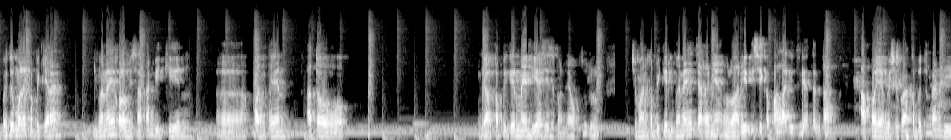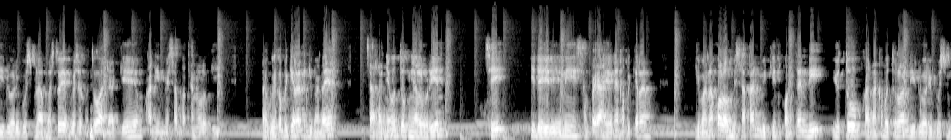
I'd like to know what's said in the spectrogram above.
gue tuh mulai kepikiran gimana ya kalau misalkan bikin uh, konten atau nggak kepikir media sih sebenarnya waktu dulu. Cuman kepikir gimana ya caranya ngeluarin isi kepala gitu ya tentang apa yang gue suka. Kebetulan di 2019 tuh yang gue suka tuh ada game anime sama teknologi. Nah gue kepikiran gimana ya caranya untuk nyalurin si ide-ide ini. Sampai akhirnya kepikiran gimana kalau misalkan bikin konten di YouTube. Karena kebetulan di 2019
